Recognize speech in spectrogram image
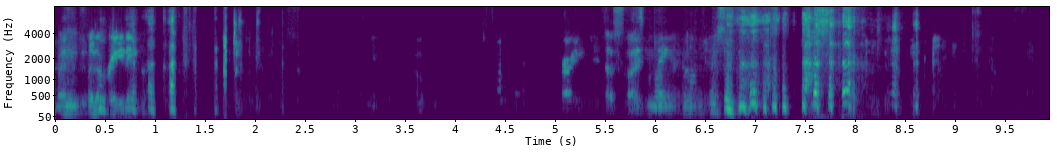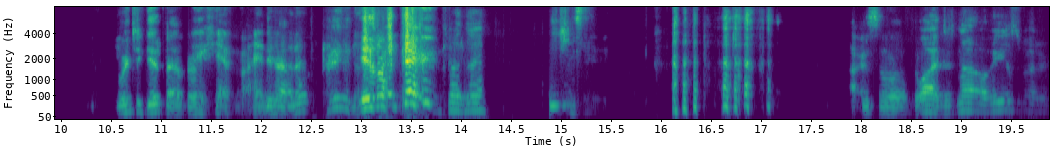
Waiting for the reading. Where'd you get that from? Yeah, fine. You had it? It's right there. Right there. I saw What? No, he is better.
